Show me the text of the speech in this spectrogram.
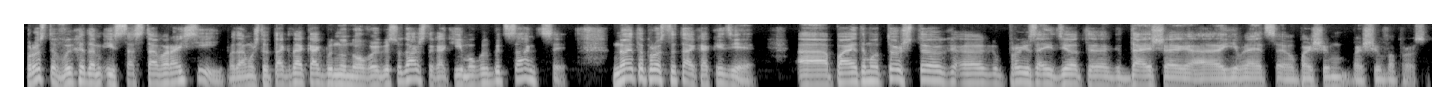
просто выходом из состава России. Потому что тогда как бы, ну, новое государство, какие могут быть санкции? Но это просто так, как идея. А, поэтому то, что э, произойдет э, дальше, является большим, большим вопросом.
